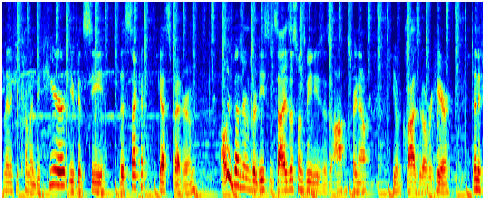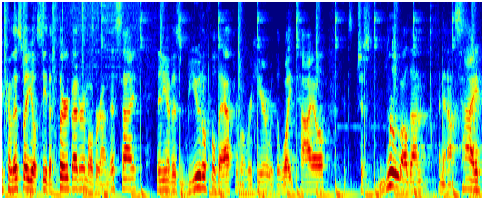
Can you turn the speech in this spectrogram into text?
And then if you come into here, you can see the second guest bedroom. All these bedrooms are decent size. This one's being used as an office right now. You have a closet over here. Then if you come this way, you'll see the third bedroom over on this side. Then you have this beautiful bathroom over here with the white tile. It's just really well done. And then outside,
